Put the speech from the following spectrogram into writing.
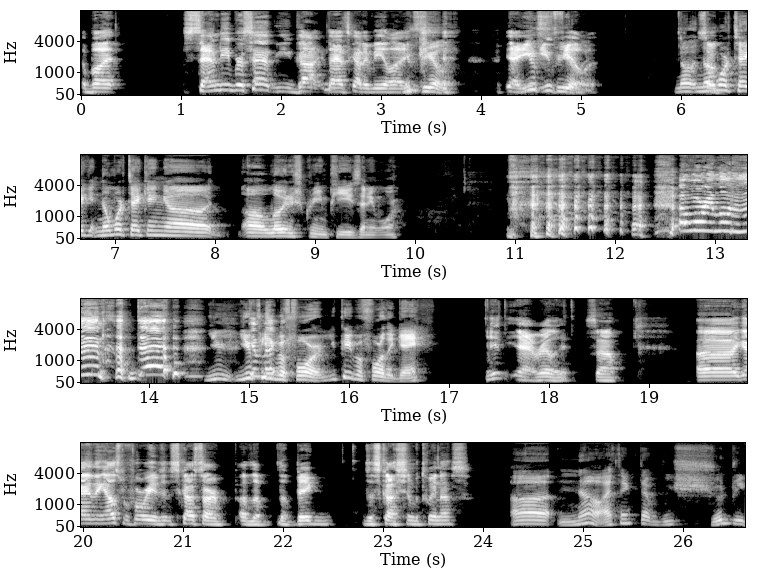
but 70%, you got that's got to be like, You feel it. yeah, you, You you feel feel it. it. No, no So- more taking no more taking uh, uh loading screen peas anymore. I'm already loaded in. I'm dead. You you Get pee back- before you pee before the game. Yeah, really. So, uh, you got anything else before we discuss our uh, the the big discussion between us? Uh, no, I think that we should be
